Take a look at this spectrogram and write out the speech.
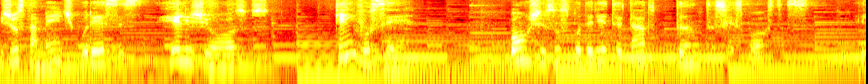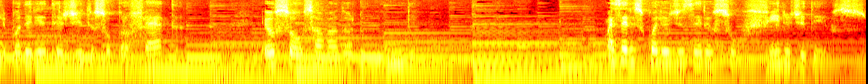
e justamente por esses religiosos: quem você é? Bom, Jesus poderia ter dado tantas respostas. Ele poderia ter dito: Eu sou profeta, eu sou o Salvador do mundo. Mas ele escolheu dizer: Eu sou filho de Deus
